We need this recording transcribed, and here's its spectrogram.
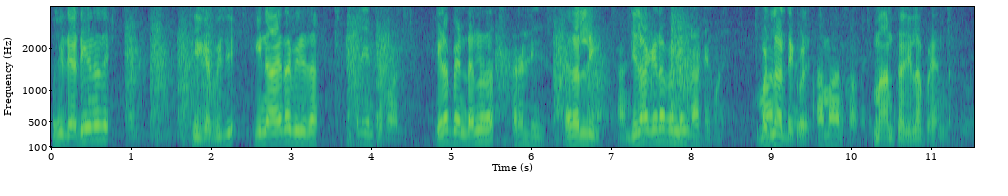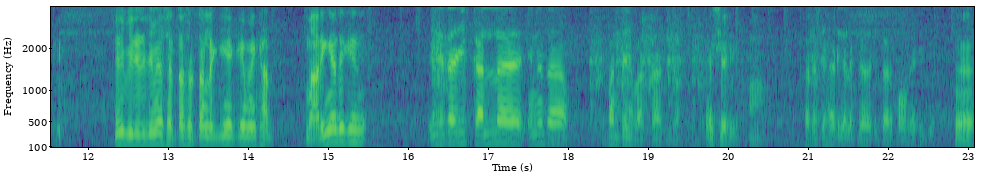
ਤੁਸੀਂ ਡੈਡੀ ਇਹਨਾਂ ਦੇ? ਠੀਕ ਹੈ ਵੀਰ ਜੀ। ਕੀ ਨਾਂ ਇਹਦਾ ਵੀਰੇ ਦਾ? ਬਲਜਿੰਦਰ ਪਾਲ ਕਿਹੜਾ ਪਿੰਡ ਹੈ ਇਹਨਾਂ ਦਾ? ਰੱਲੀ। ਰੱਲੀ। ਜ਼ਿਲ੍ਹਾ ਕਿਹੜਾ ਪਿੰਡ ਹੈ? ਬਲਾਡੇ ਕੋਲੇ। ਬਦਲਾਡੇ ਕੋਲੇ। ਅਮਾਨ ਸਾਹਿਬ ਮਾਨਸਾ ਜ਼ਿਲ੍ਹਾ ਪੈ ਜਾਂਦਾ ਠੀਕ। ਇਹ ਵੀਰੇ ਦੇ ਜਿਵੇਂ ਸੱਟਾਂ ਸੁੱਟਾਂ ਲੱਗੀਆਂ ਕਿਵੇਂ ਖਾ ਮਾਰੀਆਂ ਤੇ ਕਿਵੇਂ? ਇਹ ਤਾਂ ਜੀ ਕੱਲ ਇਹਨਾਂ ਦਾ ਬੰਦੇ ਹੀ ਵਰਤਾ ਸੀਗਾ ਅੱਛਾ ਜੀ। ਹੂੰ। ਸਾਡੇ ਦਿਹਾੜੀਆਂ ਲੱਗਿਆ ਹੋਇਆ ਸੀ ਘਰ ਪਾਉਂਦੇ ਸੀਗੇ। ਹਾਂ।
